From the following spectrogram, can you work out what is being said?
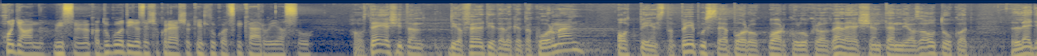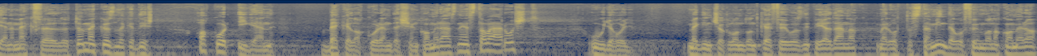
Hogyan viszonyulnak a dugódíjhoz, és akkor elsőként Lukocki Károly a szó. Ha teljesíteni a feltételeket a kormány, ad pénzt a p parkolókra, le lehessen tenni az autókat, legyen megfelelő tömegközlekedést, akkor igen, be kell akkor rendesen kamerázni ezt a várost, úgy, ahogy megint csak Londont kell felhozni példának, mert ott aztán mindenhol fönn van a kamera,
